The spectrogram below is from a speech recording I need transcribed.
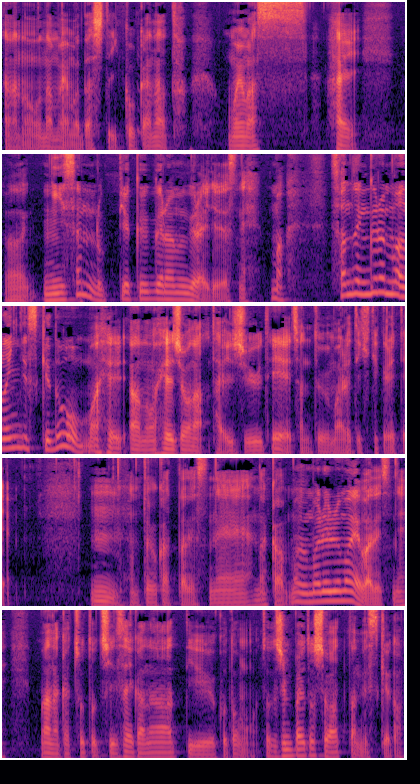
あのお名前も出していこうかなと思います。はい、まあ、2600g ぐらいでですね。まあ 3000g はないんですけど、まあ、へあの平常な体重でちゃんと生まれてきてくれて。うん、本当良かったですね。なんか、まあ、生まれる前はですね、まあなんかちょっと小さいかなっていうことも、ちょっと心配としてはあったんですけど、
